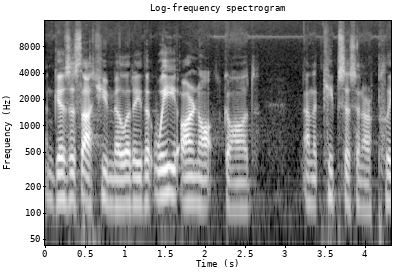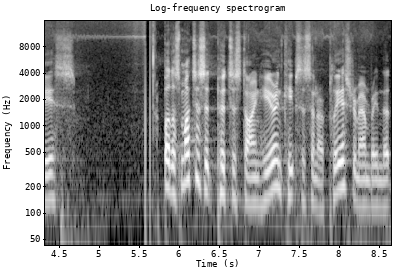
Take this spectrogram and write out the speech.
and gives us that humility that we are not God, and it keeps us in our place. But as much as it puts us down here and keeps us in our place, remembering that,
